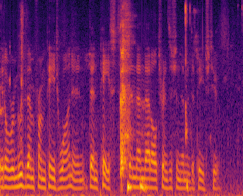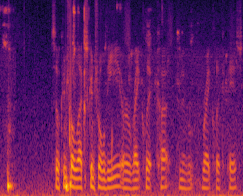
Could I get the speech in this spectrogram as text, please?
it'll remove them from page one and then paste, and then that'll transition them into page two. So control X, control V, or right click cut, and then right click paste.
